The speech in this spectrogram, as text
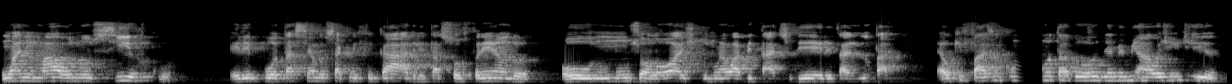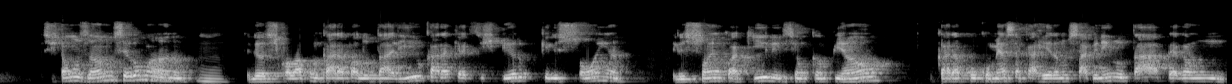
um animal no circo, ele está sendo sacrificado, ele está sofrendo, ou num, num, zoológico, não é o habitat dele, tá, ele não tá, é o que fazem com lutador de MMA hoje em dia. Vocês estão usando um ser humano. Hum. Entendeu? Vocês colocam um cara para lutar ali, o cara quer desespero porque ele sonha, ele sonha com aquilo, em ser um campeão. O cara pô, começa a carreira, não sabe nem lutar, pega um,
